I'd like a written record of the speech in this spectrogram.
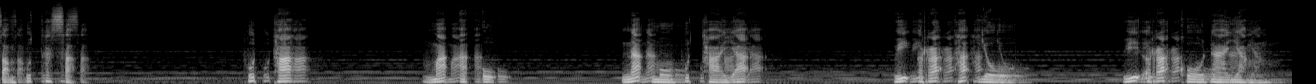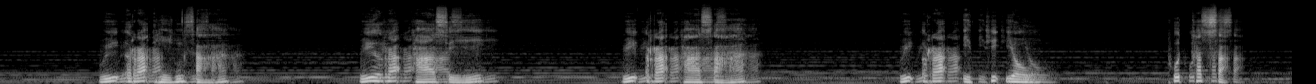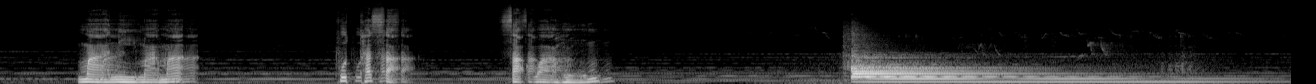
สัมพุทธสสะพุทธะมะอะอุนะโมพุทธายะ วิระทะโย วิระโคนายัง วิระหิงสา วิระทาสี วิระทาสาวิระอิทธิโย พุทธสสะมานีมามะ พุทธสสะสวาโหม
